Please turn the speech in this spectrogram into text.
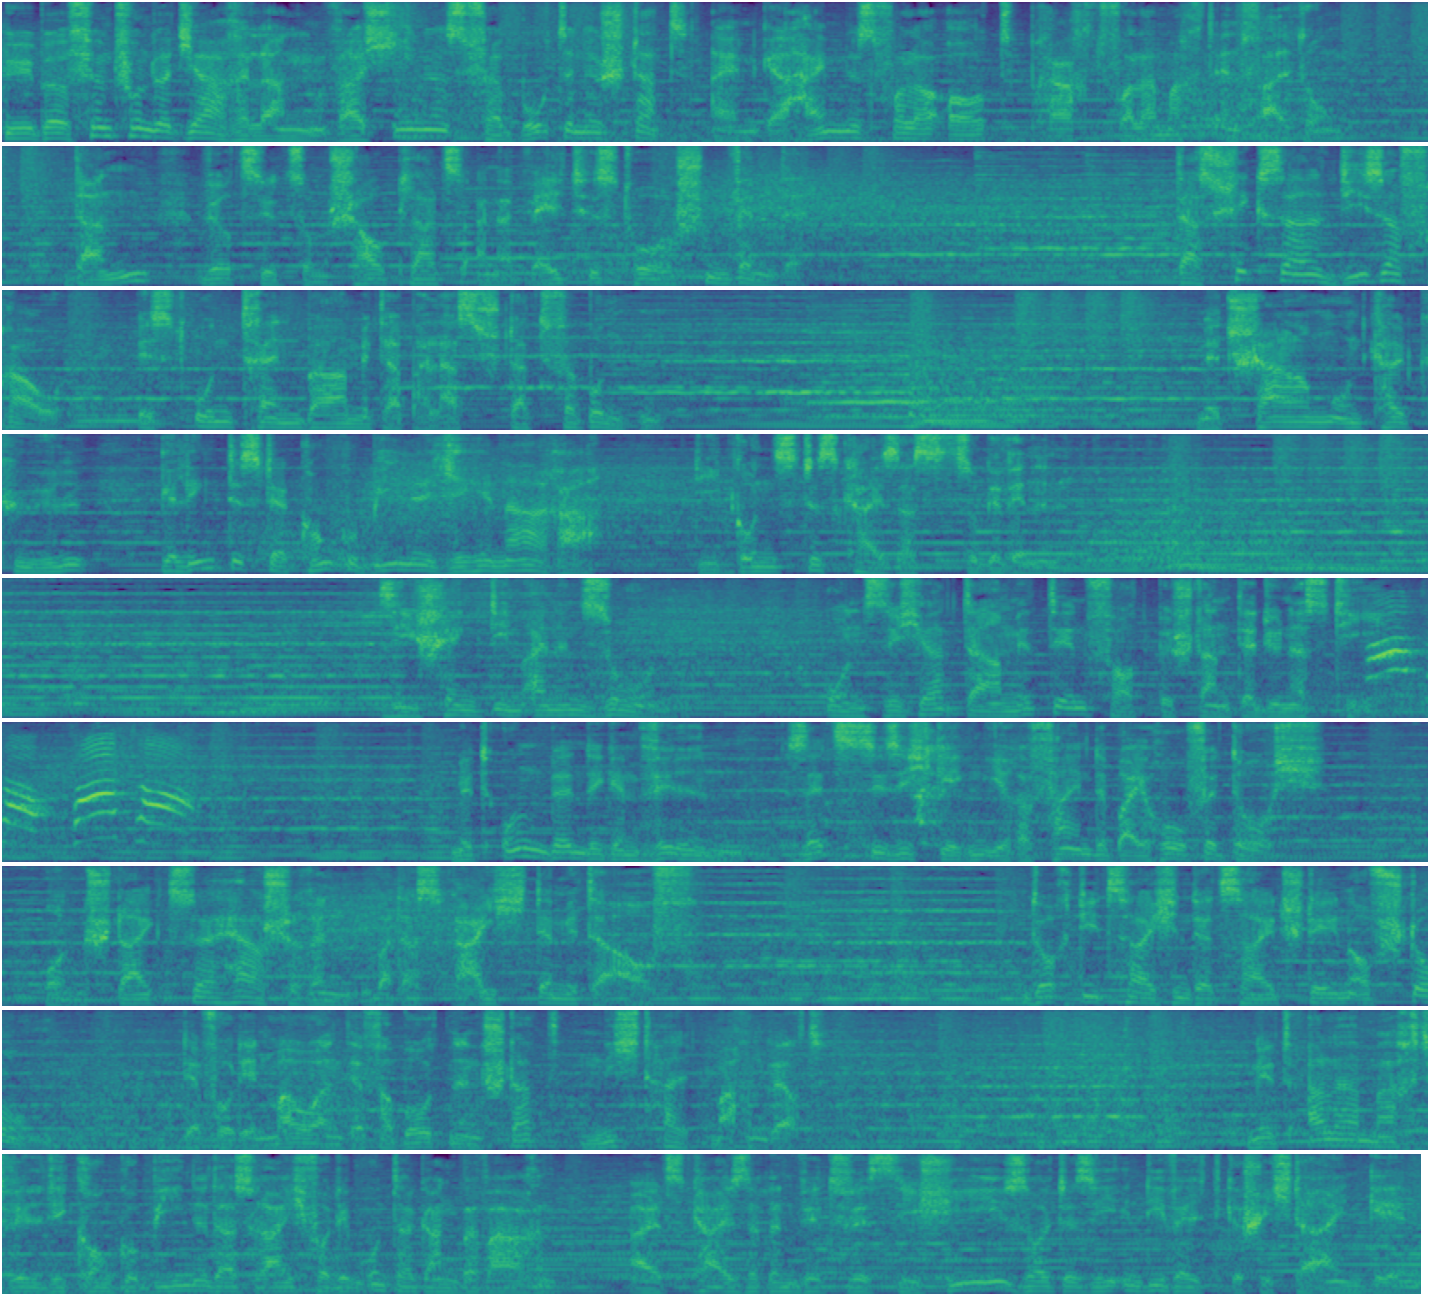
Über 500 Jahre lang war Chinas verbotene Stadt ein geheimnisvoller Ort prachtvoller Machtentfaltung. Dann wird sie zum Schauplatz einer welthistorischen Wende. Das Schicksal dieser Frau ist untrennbar mit der Palaststadt verbunden. Mit Charme und Kalkül gelingt es der Konkubine Jehenara, die Gunst des Kaisers zu gewinnen. Sie schenkt ihm einen Sohn und sichert damit den Fortbestand der Dynastie. Vater, Vater! Mit unbändigem Willen setzt sie sich gegen ihre Feinde bei Hofe durch und steigt zur Herrscherin über das Reich der Mitte auf. Doch die Zeichen der Zeit stehen auf Sturm, der vor den Mauern der verbotenen Stadt nicht Halt machen wird. Mit aller Macht will die Konkubine das Reich vor dem Untergang bewahren als Kaiserin Witwe Cixi sollte sie in die Weltgeschichte eingehen.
